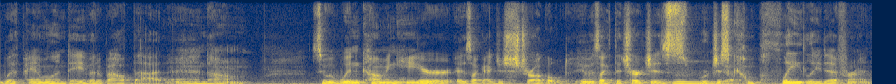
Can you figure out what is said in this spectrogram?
with Pamela and David about that, and um, so when coming here is like I just struggled. It was like the churches mm. were just completely different.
